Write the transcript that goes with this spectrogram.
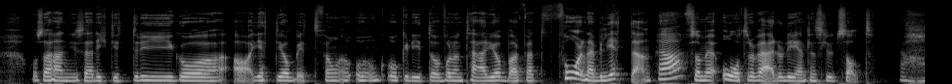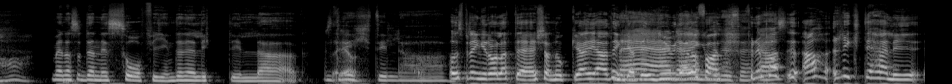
Och så är han ju så här riktigt dryg och ja, jättejobbigt. För hon, hon åker dit och volontärjobbar för att få den här biljetten. Ja. Som är åtråvärd och det är egentligen slutsålt. Jaha. Men alltså den är så fin, den är säger jag. riktig love. Och spelar ingen roll att det är Chanukka, jag tänker Nej, att det är jul det i har alla fall. För den Ja. passar, ja, riktigt härlig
